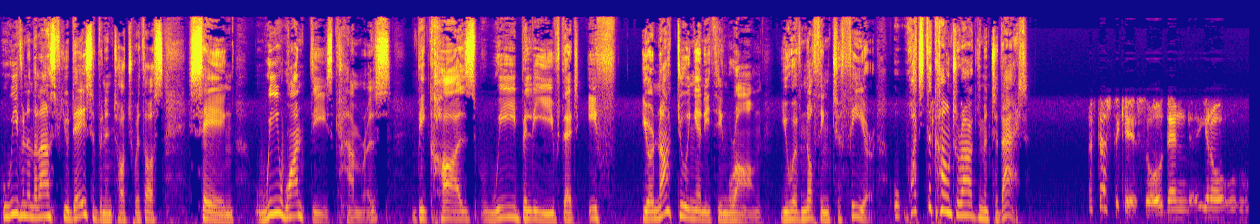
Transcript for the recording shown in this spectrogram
who, even in the last few days, have been in touch with us saying we want these cameras because we believe that if you're not doing anything wrong, you have nothing to fear. What's the counter argument to that? Case, though, then, you know,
